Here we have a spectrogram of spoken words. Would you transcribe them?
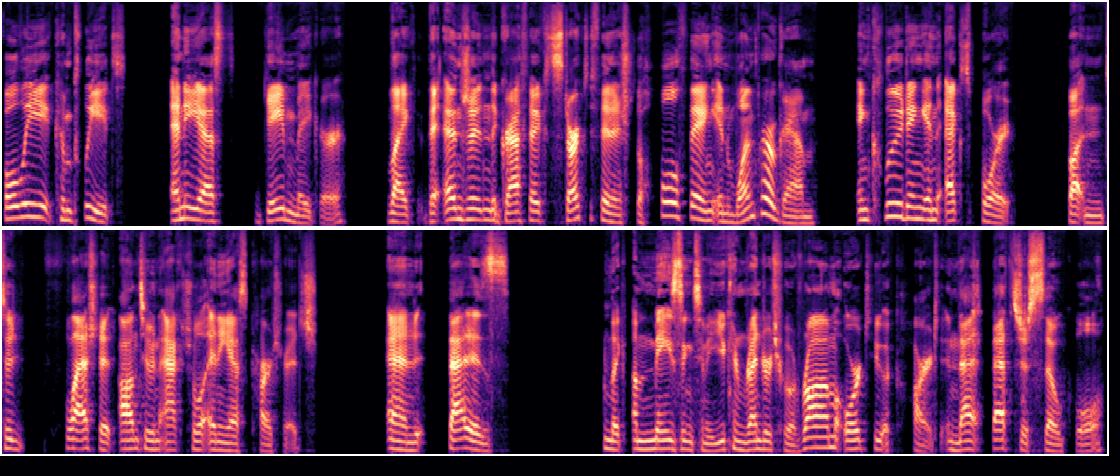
fully complete NES game maker, like the engine, the graphics, start to finish, the whole thing in one program, including an export button to flash it onto an actual NES cartridge. And that is like amazing to me. You can render to a ROM or to a cart, and that that's just so cool.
